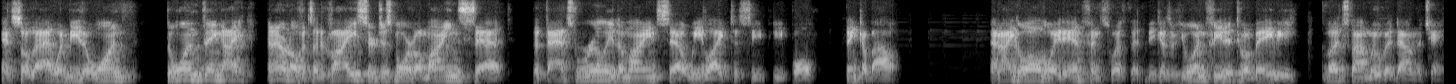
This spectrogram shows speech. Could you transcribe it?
And so that would be the one the one thing I and I don't know if it's advice or just more of a mindset that that's really the mindset we like to see people think about. And I go all the way to infants with it because if you wouldn't feed it to a baby, let's not move it down the chain.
